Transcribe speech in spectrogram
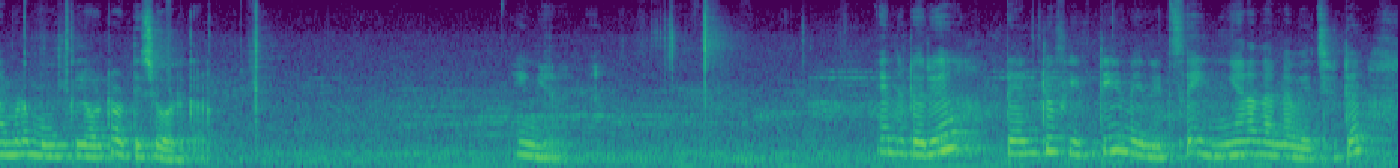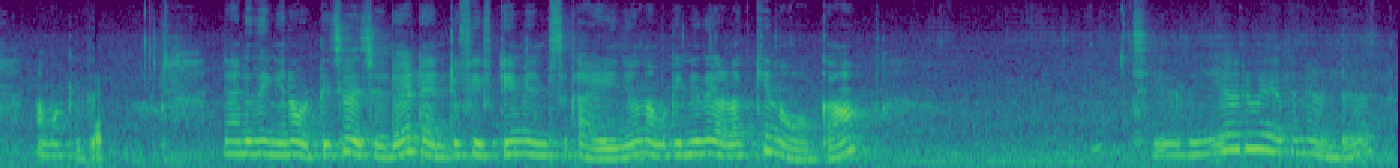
നമ്മുടെ മൂക്കിലോട്ട് ഒട്ടിച്ചു കൊടുക്കണം. ഇങ്ങനെ. എന്നിട്ടൊരു ടെൻ ടു ഫിഫ്റ്റീൻ മിനിറ്റ്സ് ഇങ്ങനെ തന്നെ വെച്ചിട്ട് നമുക്കിത് ഞാനിത് ഇങ്ങനെ ഒട്ടിച്ച് വെച്ചിട്ട് ടെൻ ടു ഫിഫ്റ്റീൻ മിനിറ്റ്സ് കഴിഞ്ഞു. നമുക്കിനി ഇത് ഇളക്കി നോക്കാം. ചെറിയൊരു വേദനയുണ്ട്.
